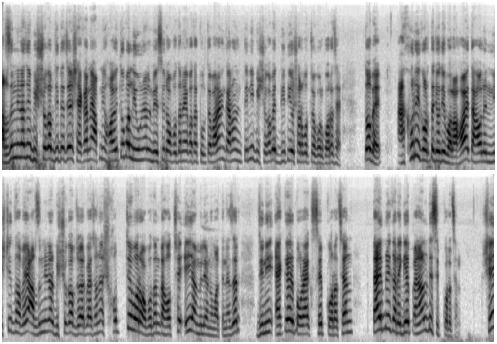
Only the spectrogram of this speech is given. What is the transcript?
আর্জেন্টিনা যে বিশ্বকাপ জিতেছে, সেখানে আপনি হয়তো বা লিওনেল মেসির অবদানের কথা তুলতে পারেন, কারণ তিনি বিশ্বকাপের দ্বিতীয় সর্বোচ্চ গোল করেছে। তবে আখরি করতে যদি বলা হয়, তাহলে নিশ্চিতভাবে আর্জেন্টিনার বিশ্বকাপ জয়ের পেছনে সবচেয়ে বড় অবদানটা হচ্ছে এই আমিলিয়ানো মার্তিনেজের, যিনি একের পর এক সেভ করেছেন টাইব্রেকারে গিয়ে পেনাল্টি সেভ করেছেন। সেই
